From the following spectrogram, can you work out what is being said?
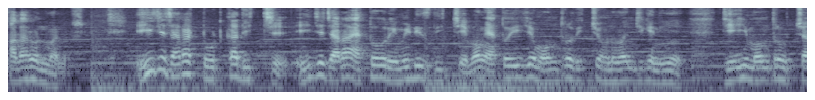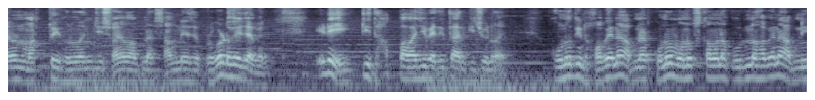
সাধারণ মানুষ। এই যে যারা টোটকা দিচ্ছে, এই যে যারা এত রেমেডিস দিচ্ছে এবং এত এই যে মন্ত্র দিচ্ছে হনুমানজিকে নিয়ে, যে এই মন্ত্র উচ্চারণ মাত্রই হনুমানজি স্বয়ং আপনার সামনে এসে প্রকট হয়ে যাবেন, এটা একটি ধাপ্পাবাজি ব্যতীত আর কিছু নয়। কোনো দিন হবে না, আপনার কোনো মনস্কামনা পূর্ণ হবে না, আপনি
